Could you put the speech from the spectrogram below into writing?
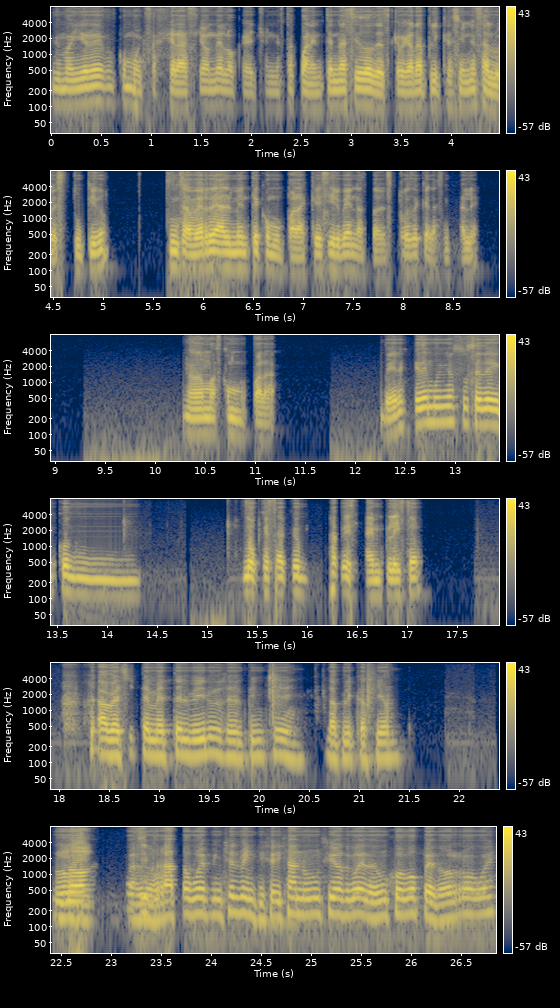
mi mayor como exageración de lo que he hecho en esta cuarentena ha sido descargar aplicaciones a lo estúpido, sin saber realmente como para qué sirven hasta después de que las instalé. Nada más como para ver qué demonios sucede con lo que sea que está en Play Store. A ver si te mete el virus, el pinche, la aplicación. No, Al sí, rato, güey, pinches 26 anuncios, güey, de un juego pedorro, güey.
